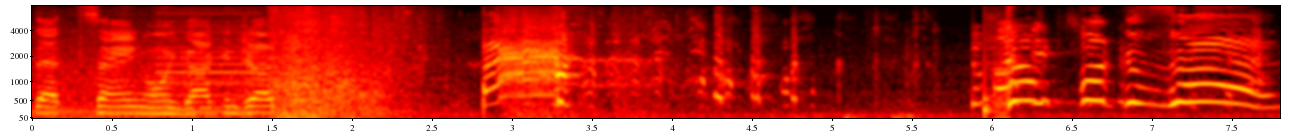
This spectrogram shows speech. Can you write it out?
that saying only God can judge? What the fuck is that?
